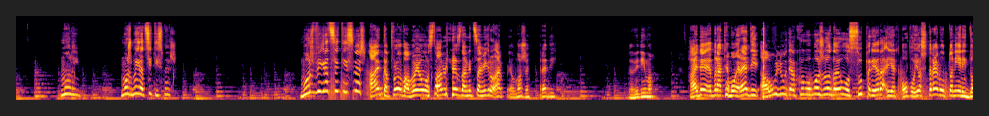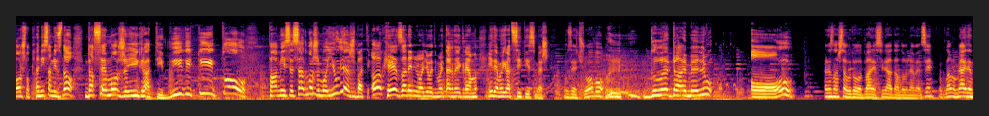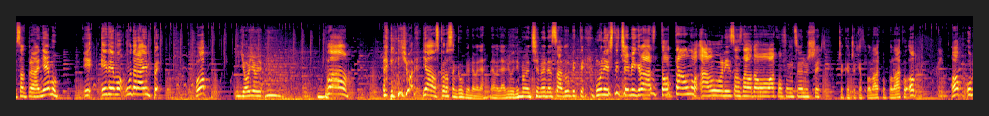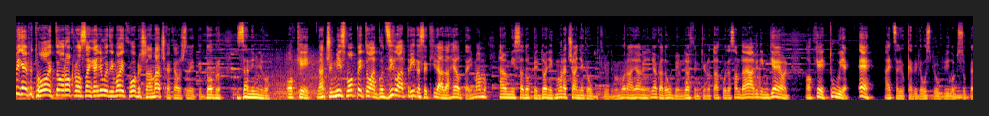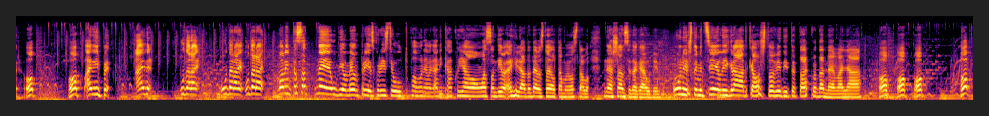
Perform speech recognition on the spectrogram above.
Molim. Možemo igrat City Smash. Možemo igrat City Smash. Ajde da probamo. Ovo stvarno ne znam, niti sam igrao. Ajde, jel može? Ready? Da vidimo. Hajde, brate moj, ready. A u ljude, ako ovo može, onda je ovo super, jer, jer ovo još trenutno nije ni došlo. Pa nisam ni znao da se može igrati. Vidi ti to. Pa mi se sad možemo i uvježbati. Ok, zanimljivo ljudi moji, tako da igramo. Idemo igrat City Smash. Uzet ću ovo. Gledaj me lju... Oooo. Ne znam šta je ovo dolo 12.000, ali dobro ne veze. Uglavnom ja idem sad prema njemu. I idemo, udara impe. Hop. Joj, joj. Bam. ja, skoro sam ga ubio, ne valja, ne valja, ljudi, on će mene sad ubiti, uništit će mi grad totalno, a u, nisam znao da ovo ovako funkcioniše. Čekaj, čekaj, polako, polako, op, op, ubi ga, to je to, roknuo sam ga, ljudi moji, ko obična mačka, kao što vidite, dobro, zanimljivo. Okej, znači mi smo opet ova Godzilla 30.000 helta imamo, hajmo mi sad opet do njeg, morat ću ja njega ubiti ljudima, moram ja njega da ubijem definitivno tako da sam da ja vidim gdje je on, okej, tu je, e, Ajde sad kad bi ga uspio bilo bi super. Hop, hop, ajde Impe, ajde, udaraj, udaraj, udaraj, molim te sad, ne, ubio me, on prije iskoristio ultu, pa ovo ne valja nikako, ja, 8900 jel tamo je ostalo, nema šanse da ga ubijem. Uništi mi cijeli grad, kao što vidite, tako da ne valja. Hop, hop, hop, hop,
